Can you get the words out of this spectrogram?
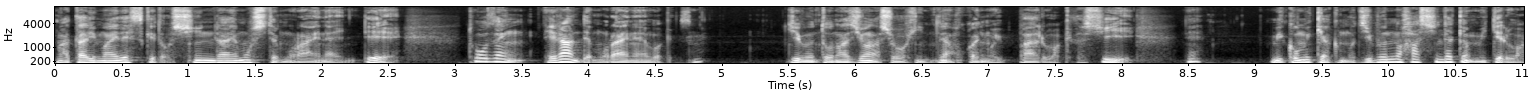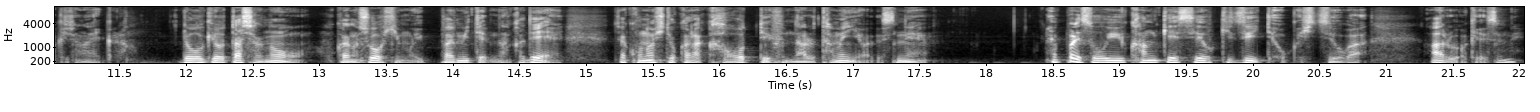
ま、当たり前ですけど、信頼もしてもらえないんで、当然選んでもらえないわけですね。自分と同じような商品っていうのは他にもいっぱいあるわけだし、見込み客も自分の発信だけを見てるわけじゃないから、同業他社の他の商品もいっぱい見てる中で、じゃあこの人から買おうっていうふうになるためにはですね、やっぱりそういう関係性を築いておく必要があるわけですよね。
